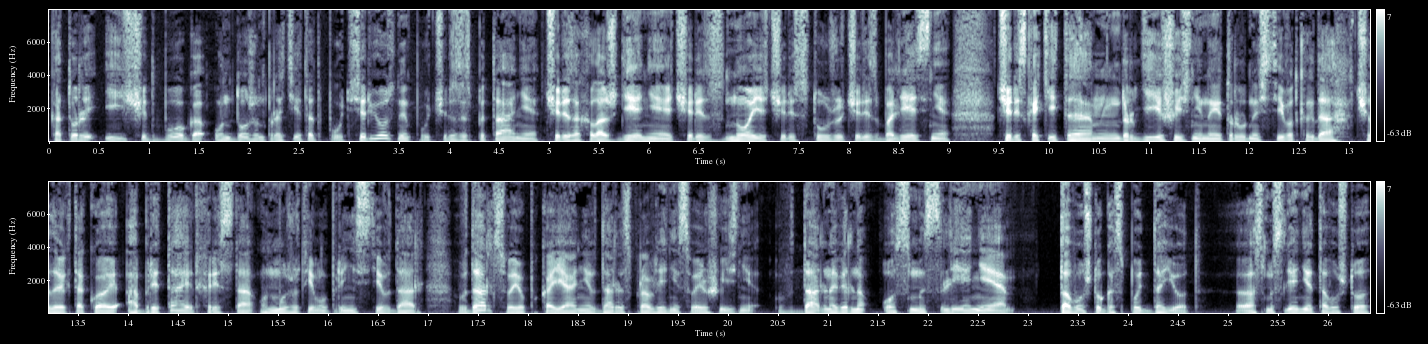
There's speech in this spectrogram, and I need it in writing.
который ищет Бога. Он должен пройти этот путь. Серьезный путь через испытания, через охлаждение, через зной, через стужу, через болезни, через какие-то другие жизненные трудности. И вот когда человек такой обретает Христа, он может ему принести в дар. В дар свое покаяние, в дар исправления своей жизни, в дар, наверное, осмысления того, что Господь дает, осмысление того, что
